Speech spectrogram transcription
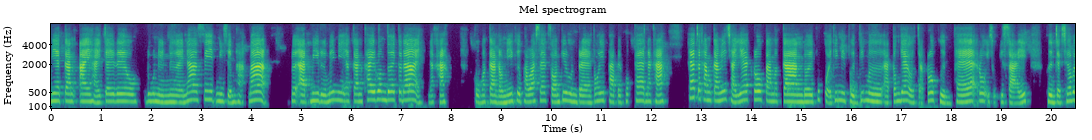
มีอาการไอหายใจเร็ว ดูเหนื่อยๆหน้าซีดมีเสมหะมาก โดยอาจมีหรือไม่มีอาการไข้ร่วมด้วยก็ได้นะคะ กลุ่มอาการเหล่านี้คือภาวะแทรกซ้อนที่รุนแรงต้องรีบพาไปพบแพทย์นะคะ แพทย์จะทำการวินิจฉัยแยกโรคตามอาการ โดยผู้ป่วยที่มีผื่นที่มืออาจต้องแยกออกจากโรคผื่นแพ้ โรคอิสุกอิสัย ผื่นจากเชื้อไว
